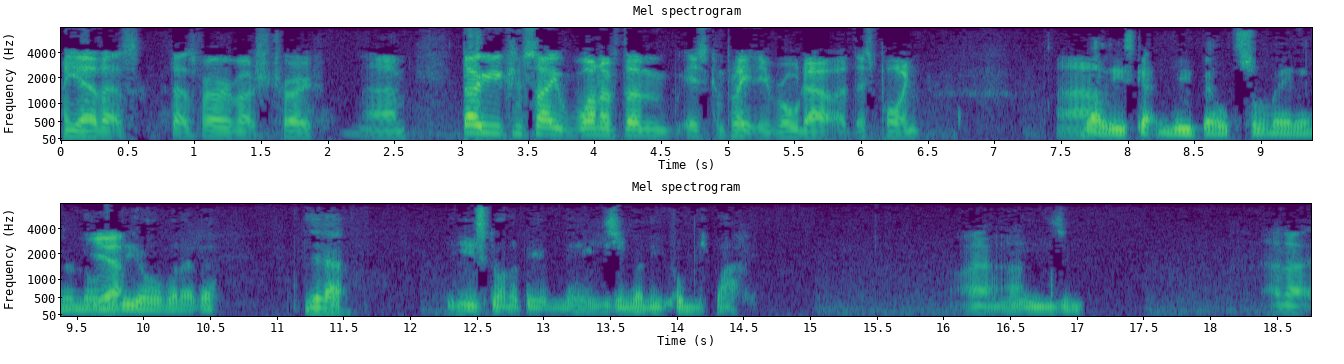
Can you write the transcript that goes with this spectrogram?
Yeah, that's that's very much true. Um, though you can say one of them is completely ruled out at this point. Um, well, he's getting rebuilt somewhere in a nunnery or whatever. Yeah. He's gonna be amazing when he comes back. I- Amazing. and uh,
